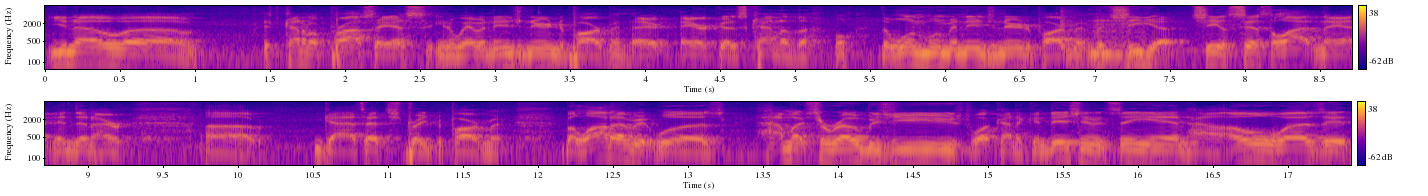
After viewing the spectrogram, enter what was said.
You know, uh, it's kind of a process. You know, we have an engineering department. Er- Erica is kind of the the one woman engineering department, but she uh, she assists a lot in that, and then our. Guys at the street department, but a lot of it was how much the road was used, what kind of condition it's in, how old was it,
